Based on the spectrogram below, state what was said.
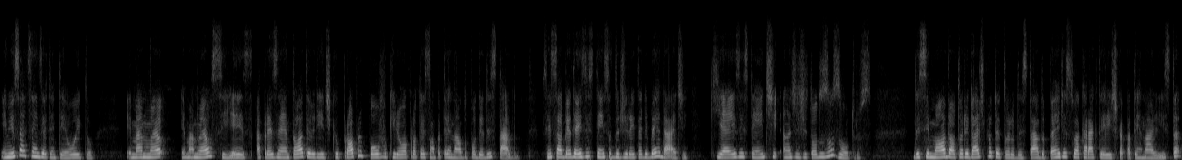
Em 1788, Emmanuel, Emmanuel Sieyès apresentou a teoria de que o próprio povo criou a proteção paternal do poder do Estado, sem saber da existência do direito à liberdade, que é existente antes de todos os outros. Desse modo, a autoridade protetora do Estado perde sua característica paternalista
